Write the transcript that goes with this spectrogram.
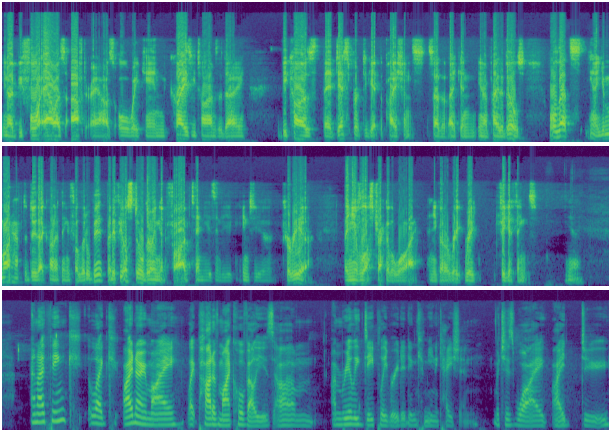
you know, before hours, after hours, all weekend, crazy times of day, because they're desperate to get the patients so that they can, you know, pay the bills. Well, that's, you know, you might have to do that kind of thing for a little bit, but if you're still doing it five, ten years into your, into your career, then you've lost track of the why, and you've got to re- refigure things. Yeah. And I think, like, I know my, like, part of my core values, um, I'm really deeply rooted in communication, which is why I do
